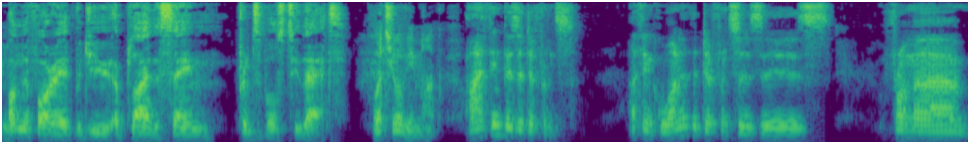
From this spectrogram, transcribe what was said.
Mm. On the forehead, would you apply the same principles to that? What's your view, Marc? I think there's a difference. I think one of the differences is from a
